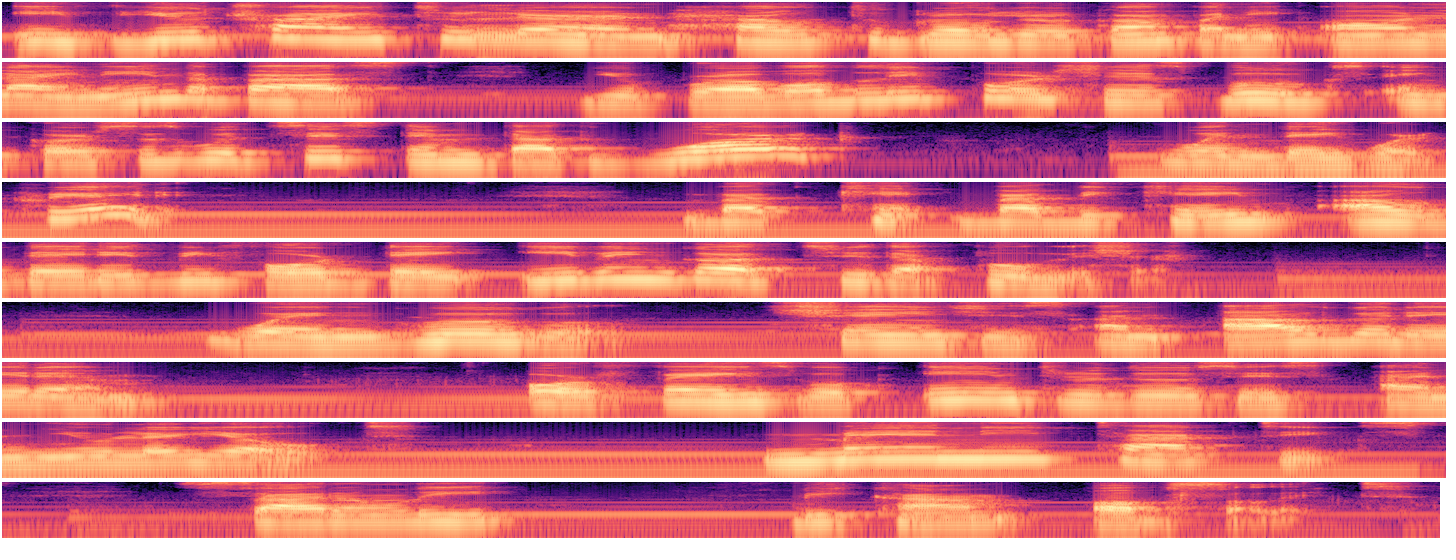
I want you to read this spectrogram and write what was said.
if you try to learn how to grow your company online in the past, you probably purchased books and courses with systems that work when they were created, but, came, but became outdated before they even got to the publisher. When Google changes an algorithm or Facebook introduces a new layout, many tactics suddenly become obsolete.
